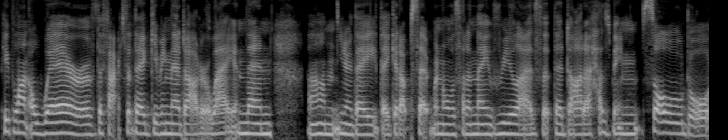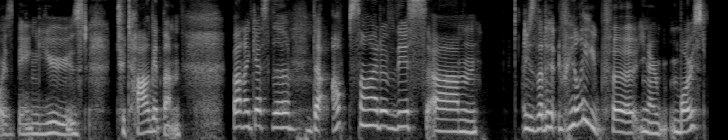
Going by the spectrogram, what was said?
people aren't aware of the fact that they're giving their data away. And then, um, you know, they, they get upset when all of a sudden they realize that their data has been sold or is being used to target them. But I guess the, the upside of this, um, is that it really, for you know most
